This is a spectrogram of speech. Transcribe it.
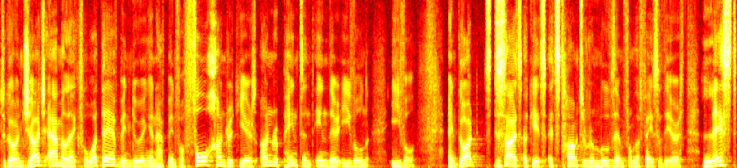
to go and judge Amalek for what they have been doing and have been for 400 years unrepentant in their evil. evil. And God decides, okay, it's, it's time to remove them from the face of the earth, lest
